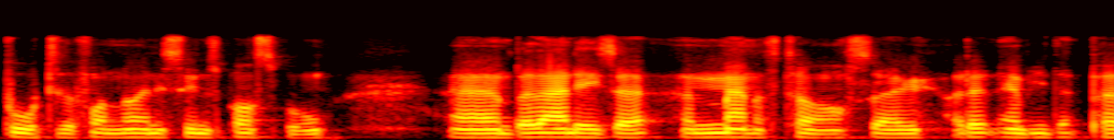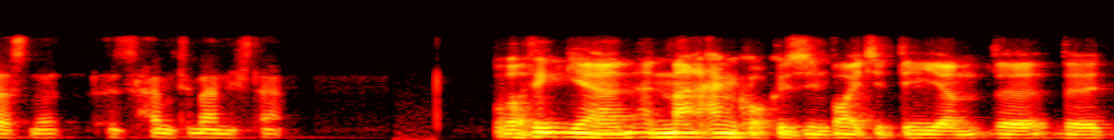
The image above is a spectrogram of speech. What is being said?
brought to the front line as soon as possible. Um, but that is a, a, mammoth task. So I don't envy that person that is having to manage that. Well, I think yeah, and Matt Hancock has invited the um, the the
